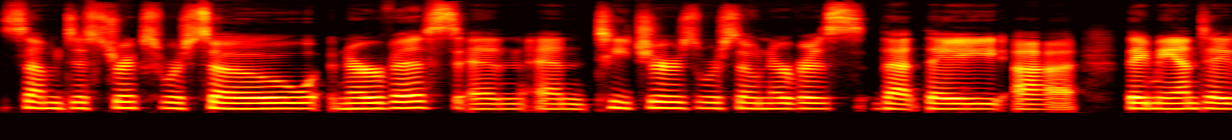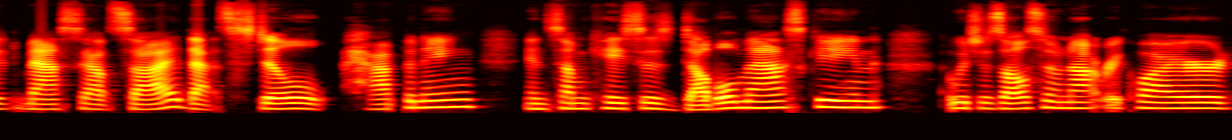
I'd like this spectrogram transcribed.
some districts were so nervous and and teachers were so nervous that they uh they mandated masks outside. That's still happening in some cases double masking which is also not required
